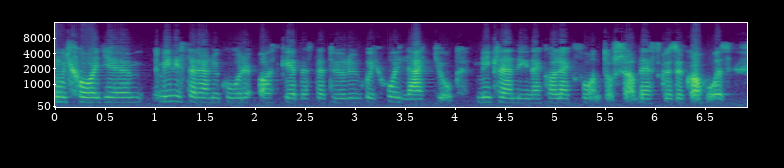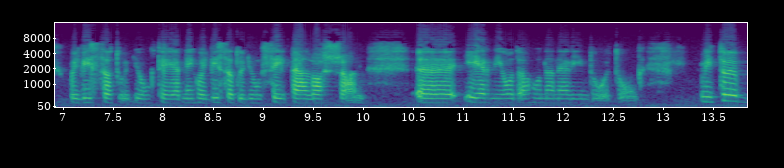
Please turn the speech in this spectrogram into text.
Úgyhogy miniszterelnök úr azt kérdezte tőlünk, hogy hogy látjuk, mik lennének a legfontosabb eszközök ahhoz, hogy vissza tudjunk térni, hogy vissza tudjunk szépen lassan érni oda, honnan elindultunk. Mi több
